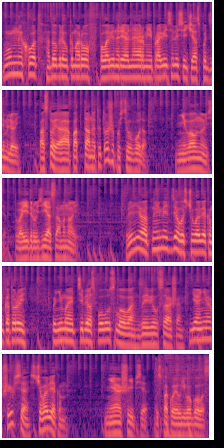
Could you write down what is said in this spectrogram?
«Умный ход», — одобрил Комаров. «Половина реальной армии правителя сейчас под землей. Постой, а под Таны ты тоже пустил воду?» «Не волнуйся, твои друзья со мной». «Приятно иметь дело с человеком, который понимает тебя с полуслова», — заявил Саша. «Я не ошибся с человеком». «Не ошибся», — успокоил его голос.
